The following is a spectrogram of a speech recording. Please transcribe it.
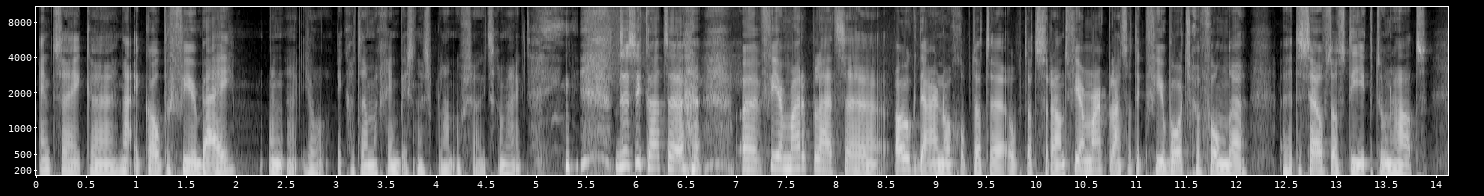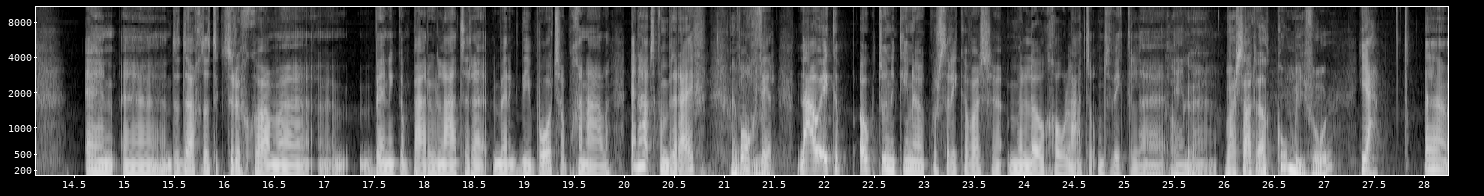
En toen zei ik, uh, nou, ik koop er vier bij. En, uh, joh, ik had helemaal geen businessplan of zoiets gemaakt. dus ik had via Marktplaats ook daar nog op dat, op dat strand. Via Marktplaats had ik vier boards gevonden. dezelfde als die ik toen had. En uh, de dag dat ik terugkwam, uh, ben ik een paar uur later uh, ben ik die boards op gaan halen. En had ik een bedrijf, ongeveer. Nou, ik heb ook toen ik in Costa Rica was, mijn logo laten ontwikkelen. Okay. En, Waar staat El Combi voor? Ja.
